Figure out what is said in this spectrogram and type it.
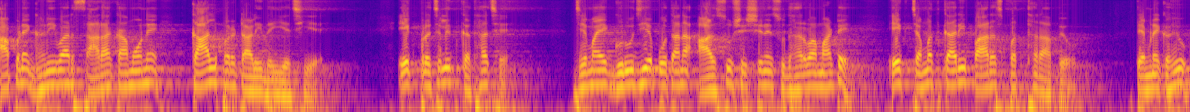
આપણે ઘણીવાર સારા કામોને કાલ પર ટાળી દઈએ છીએ. એક પ્રચલિત કથા છે, જેમાં એક ગુરુજીએ પોતાના આળસુ શિષ્યને સુધારવા માટે એક ચમત્કારી પારસ પથ્થર આપ્યો. તેમણે કહ્યું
